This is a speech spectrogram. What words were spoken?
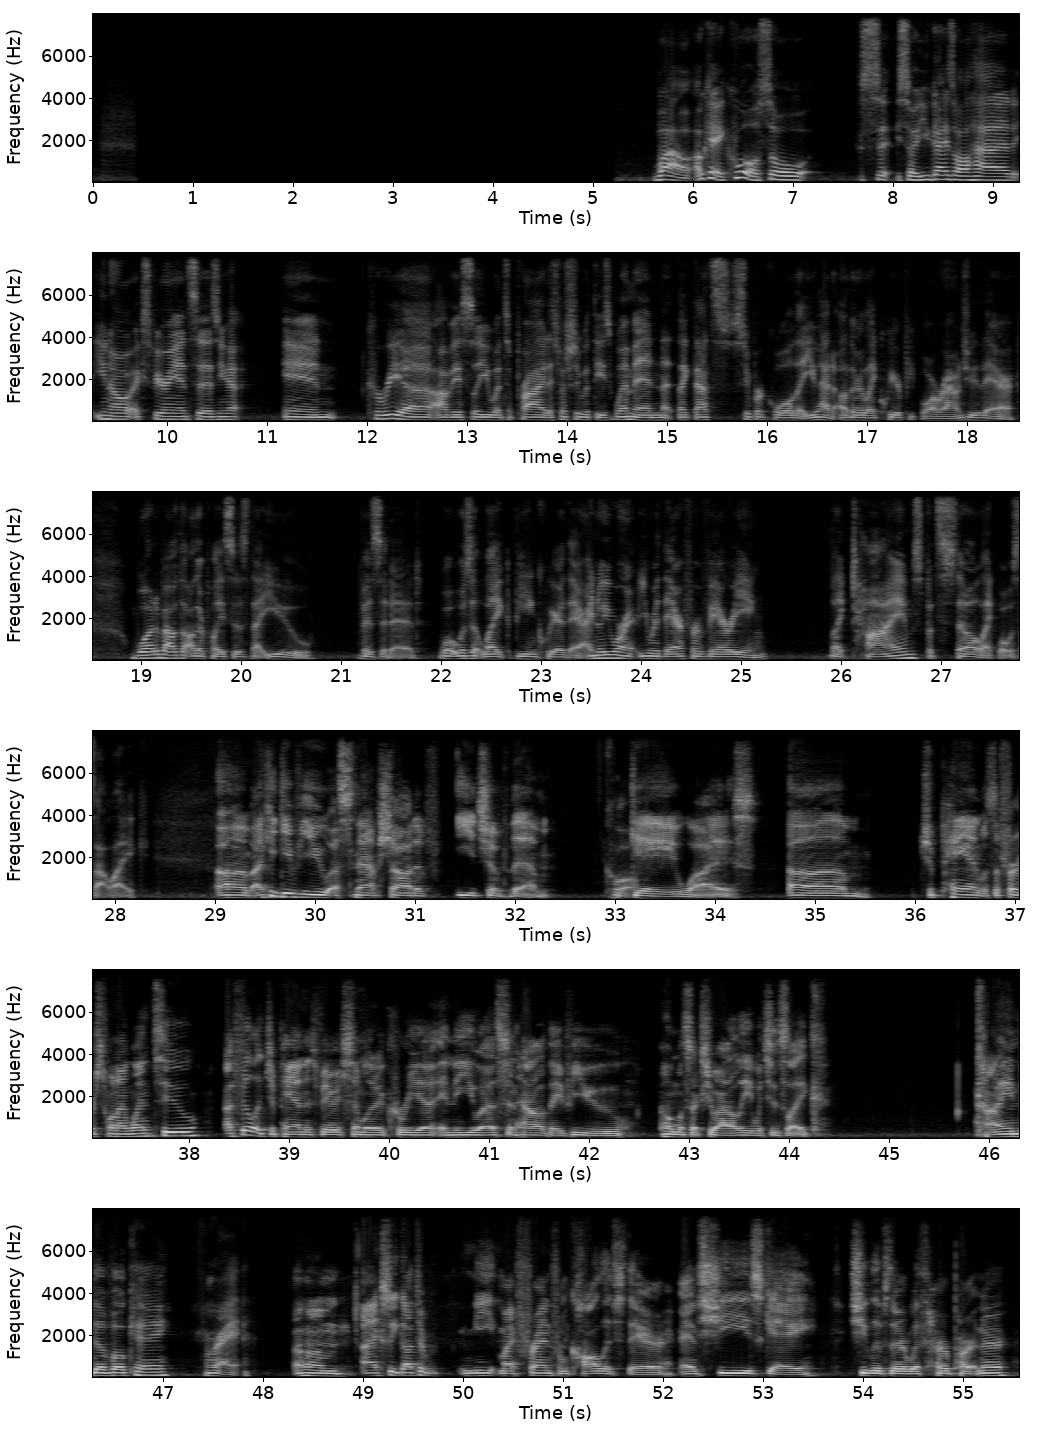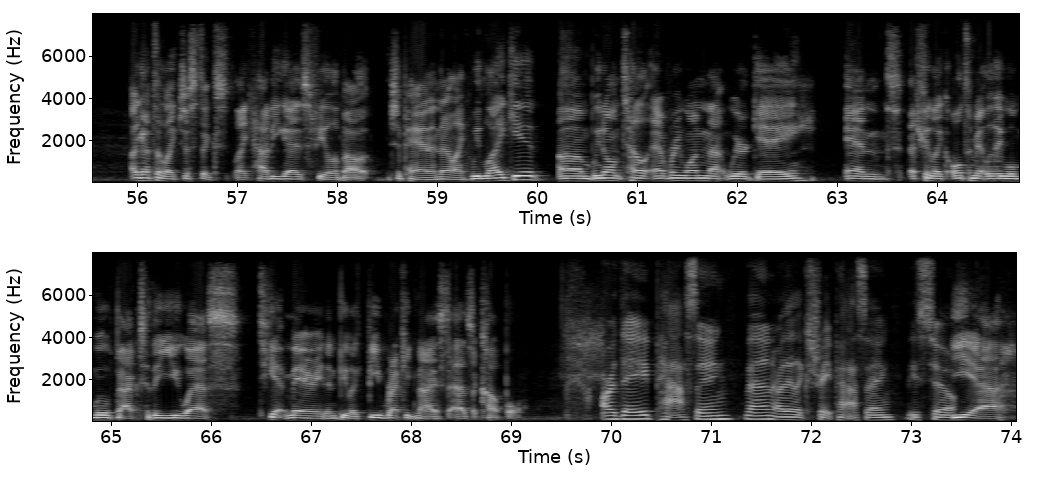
Wow. Okay. Cool. So, so, so you guys all had you know experiences. You had, in Korea, obviously, you went to Pride, especially with these women. That- Like that's super cool that you had other like queer people around you there. What about the other places that you visited? What was it like being queer there? I know you weren't you were there for varying like times, but still, like what was that like? Um, I could give you a snapshot of each of them. Cool. gay wise. Um, Japan was the first one I went to. I feel like Japan is very similar to Korea in the US and how they view homosexuality, which is like kind of okay. Right. Um, I actually got to meet my friend from college there, and she's gay. She lives there with her partner. I got to like just ex- like, how do you guys feel about Japan? And they're like, we like it. Um, we don't tell everyone that we're gay, and I feel like ultimately we'll move back to the U.S. to get married and be like be recognized as a couple. Are they passing then? Are they like straight passing these two? Yeah,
